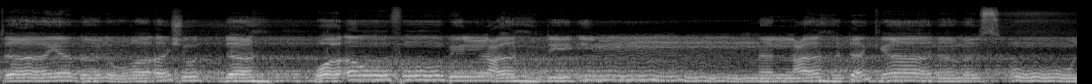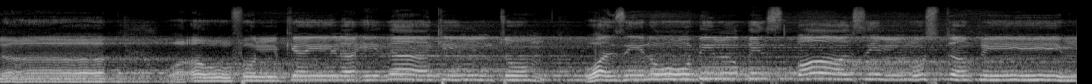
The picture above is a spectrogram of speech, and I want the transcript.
حتى يبلغ أشده وأوفوا بالعهد إن العهد كان مسؤولا وأوفوا الكيل إذا كلتم وزنوا بالقسطاس المستقيم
